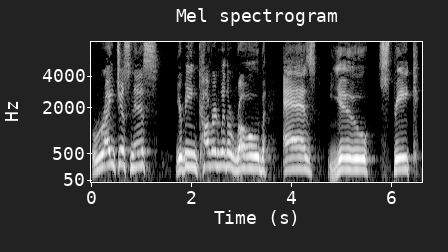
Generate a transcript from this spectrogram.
righteousness. You're being covered with a robe as you speak.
